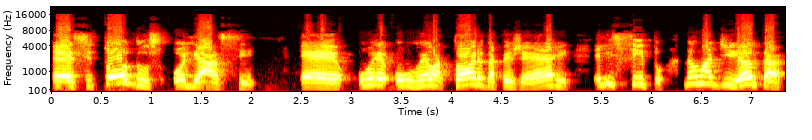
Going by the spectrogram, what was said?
é, se todos olhassem é, o, o, relatório da PGR, eles citam, não adianta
